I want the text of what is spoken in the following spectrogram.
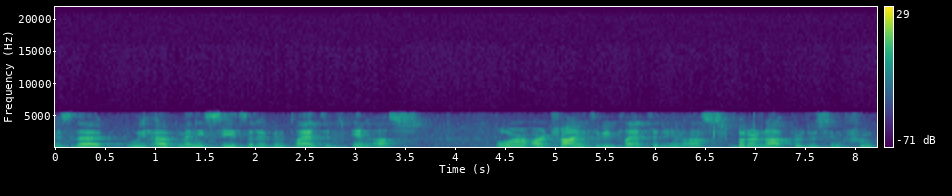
is that we have many seeds that have been planted in us or are trying to be planted in us but are not producing fruit.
